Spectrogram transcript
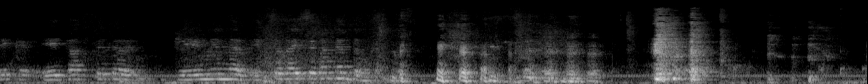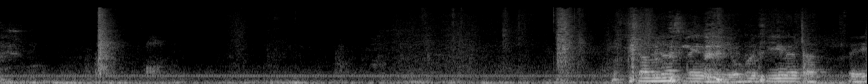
ඒක ඒ තත්ත්වෙට ට්‍රේන් වෙන්න එක්සර්සයිස් එකක් නැද්ද මොකක්ද? සමිනස් දැන් ඔබ කියන තත්ත්වේ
